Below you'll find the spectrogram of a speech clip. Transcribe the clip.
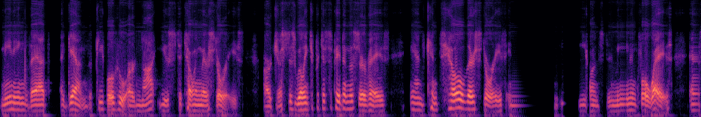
meaning that, again, the people who are not used to telling their stories are just as willing to participate in the surveys and can tell their stories in meaningful ways as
